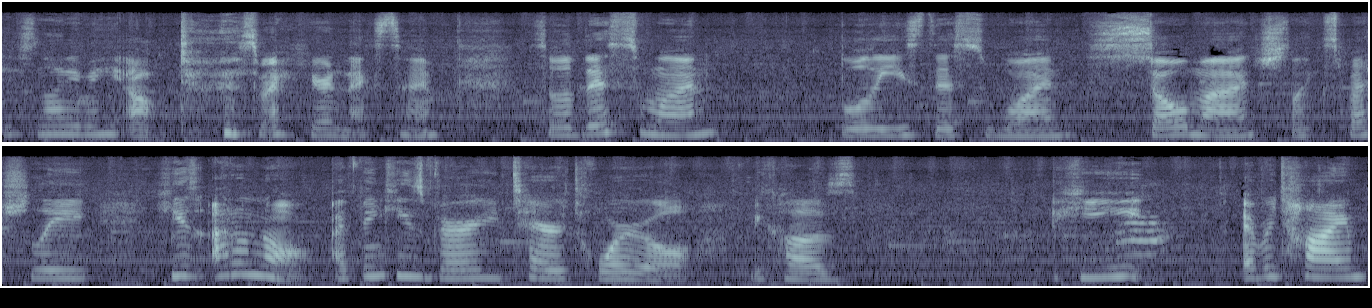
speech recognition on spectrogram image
it's not even here. Oh, it's right here next to him. So this one bullies this one so much. Like especially, he's, I don't know. I think he's very territorial because he, every time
